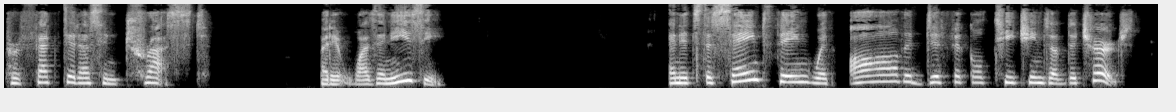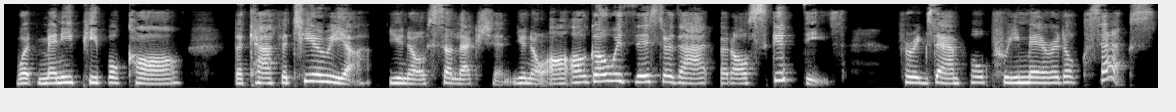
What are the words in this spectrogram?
perfected us in trust, but it wasn't easy. And it's the same thing with all the difficult teachings of the church, what many people call the cafeteria, you know, selection. You know, I'll, I'll go with this or that, but I'll skip these. For example, premarital sex.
